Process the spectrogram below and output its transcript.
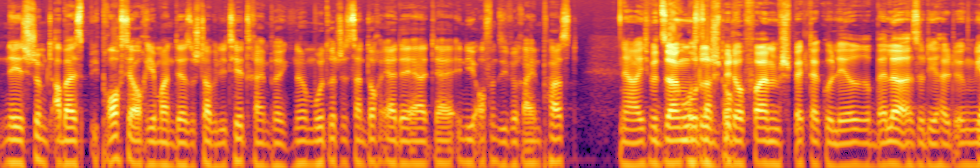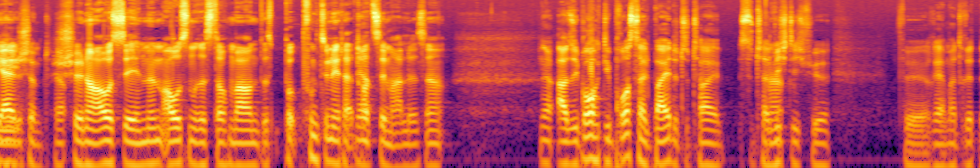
Nee, es stimmt, aber es, ich brauch's ja auch jemanden, der so Stabilität reinbringt. Ne? Modric ist dann doch eher der, der in die Offensive reinpasst. ja, ich würde sagen, Modric spielt auch vor allem spektakulärere Bälle, also die halt irgendwie Ja, stimmt. Ja. schöner aussehen, mit dem Außenriss doch mal und das funktioniert halt Ja. trotzdem alles, ja. Ja, also die, brauch, die brauchst halt beide total. Ist total Ja. wichtig für, für Real Madrid.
